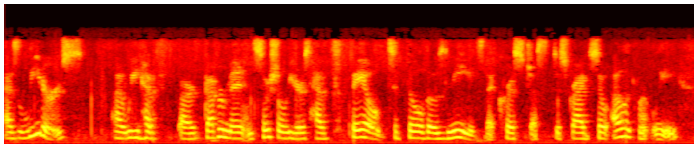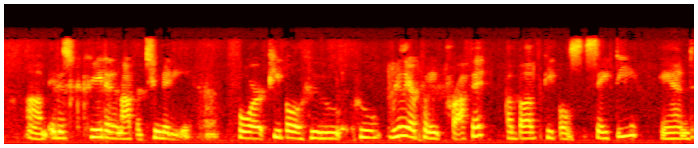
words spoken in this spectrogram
as leaders, uh, we have our government and social leaders have failed to fill those needs that Chris just described so eloquently. Um, it has created an opportunity for people who who really are putting profit above people's safety and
